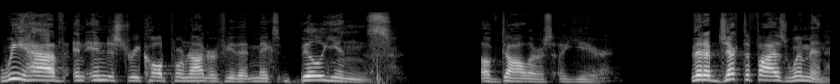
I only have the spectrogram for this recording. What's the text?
we have an industry called pornography that makes billions of dollars a year, that objectifies women.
